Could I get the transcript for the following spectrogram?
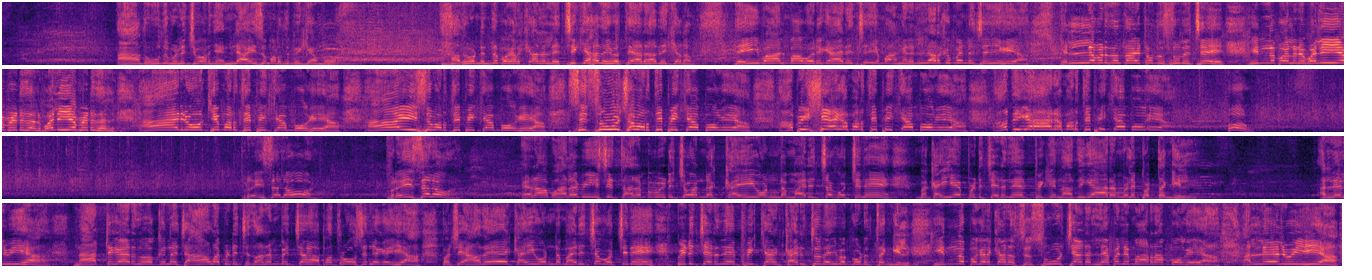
ആ ദൂത് വിളിച്ചു പറഞ്ഞ് എന്റെ ആയുസ് വർദ്ധിപ്പിക്കാൻ പോവാ. അതുകൊണ്ട് ഇന്ന് പകൽക്കാലം ലജ്ജിക്കാതെ ദൈവത്തെ ആരാധിക്കണം. ദൈവാത്മാവ് ഒരു കാര്യം ചെയ്യുമ്പോൾ അങ്ങനെ എല്ലാവർക്കും വേണ്ടി ചെയ്യുക എല്ലാവരും നന്നായിട്ടൊന്ന് സ്തുതിച്ചേ. ഇന്ന് പകലൊരു വലിയ വിടുതൽ വലിയ വിടുതൽ. ആരോഗ്യം വർദ്ധിപ്പിക്കാൻ പോകുകയാ. ആയുസ് വർദ്ധിപ്പിക്കാൻ പോകുക ശുശ്രൂഷ വർദ്ധിപ്പിക്കാൻ പോകുക അഭിഷേകം വർദ്ധിപ്പിക്കാൻ പോകുക അധികാരം വർദ്ധിപ്പിക്കാൻ പോകുക ഓ. പ്രൈസ് ലോൺ പ്രൈസ് ലോൺ എടാ വല വീശി തരമ്പ് പിടിച്ചോന്റെ കൈ കൊണ്ട് മരിച്ച കൊച്ചിനെ കയ്യെ പിടിച്ച് എഴുന്നേൽപ്പിക്കുന്ന അധികാരം വെളിപ്പെട്ടെങ്കിൽ അല്ലെലുയ്യ. നാട്ടുകാർ നോക്കുന്ന ചാള പിടിച്ച് തലമ്പിച്ച പത്രോസിന്റെ കയ്യാ. പക്ഷേ അതേ കൈ കൊണ്ട് മരിച്ച കൊച്ചിനെ പിടിച്ചെഴുന്നേൽപ്പിക്കാൻ കരുത്തു ദൈവം കൊടുത്തെങ്കിൽ ഇന്ന് പകൽക്കാല ശുശ്രൂഷയുടെ ലെവൽ മാറാൻ പോകുകയാ. അല്ലേലുയ്യ.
